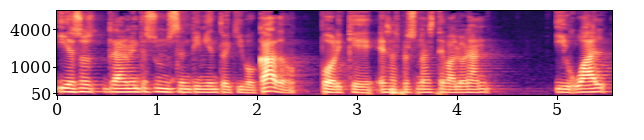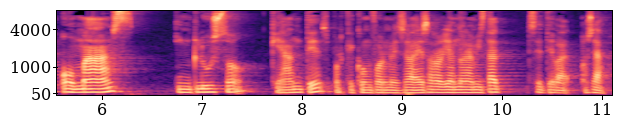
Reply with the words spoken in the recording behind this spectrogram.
Y eso realmente es un sentimiento equivocado, porque esas personas te valoran igual o más incluso que antes, porque conforme se va desarrollando la amistad, se te va, o sea,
